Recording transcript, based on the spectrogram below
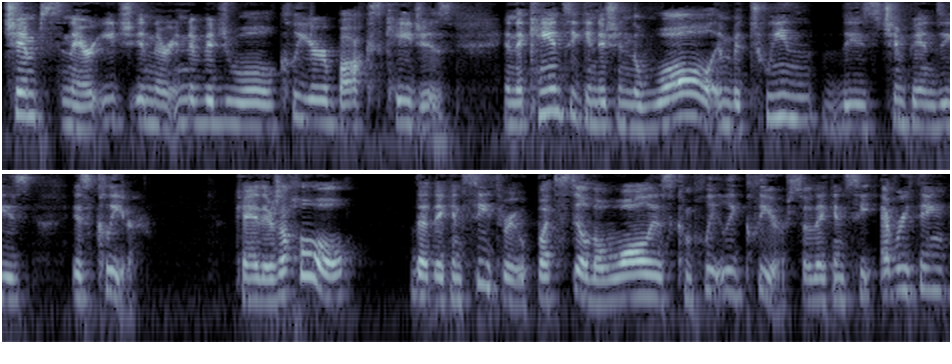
chimps and they're each in their individual clear box cages. In the can see condition, the wall in between these chimpanzees is clear. Okay, there's a hole that they can see through, but still the wall is completely clear. So they can see everything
